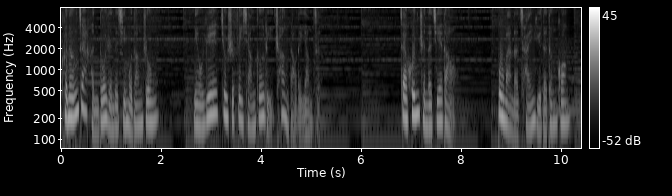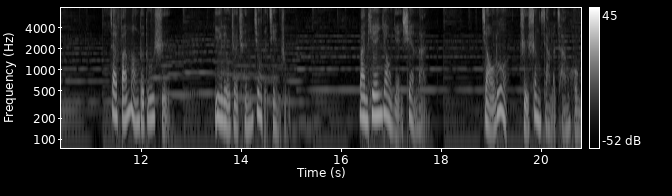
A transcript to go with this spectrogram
可能在很多人的心目当中，纽约就是费翔歌里唱到的样子。在昏沉的街道，布满了残余的灯光；在繁忙的都市，遗留着陈旧的建筑。漫天耀眼绚烂，角落只剩下了残红。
